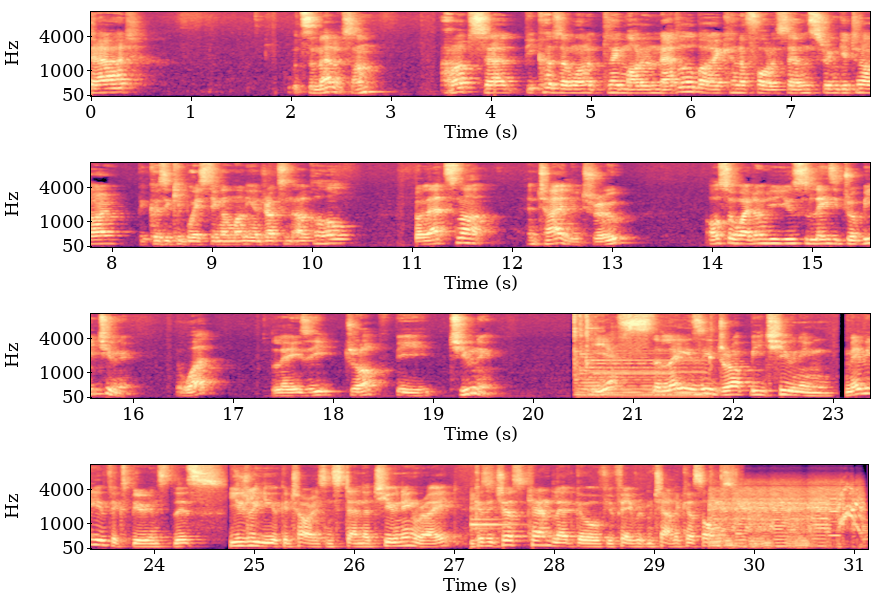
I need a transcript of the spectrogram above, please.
Dad? What's the matter, son? I'm upset because I want to play modern metal but I can't afford a 7 string guitar because you keep wasting our money on drugs and alcohol. Well that's not entirely true. Also why don't you use the lazy drop B tuning? The what? Lazy drop B tuning. Yes, the lazy drop B tuning. Maybe you've experienced this. Usually your guitar is in standard tuning, right? Because you just can't let go of your favorite Metallica songs.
